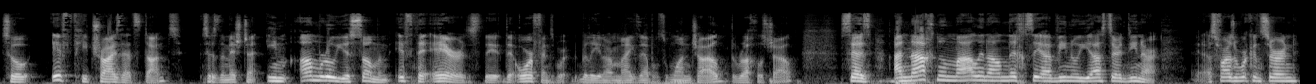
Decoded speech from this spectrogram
So, if he tries that stunt, says the Mishnah, im amru yasomim, if the heirs, the, the orphans, really in my example, is one child, the Rachel's child, says, anachnu malin al nichse avinu yaster dinar. As far as we're concerned,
